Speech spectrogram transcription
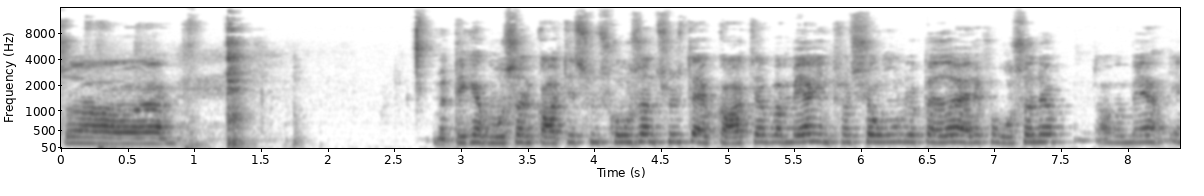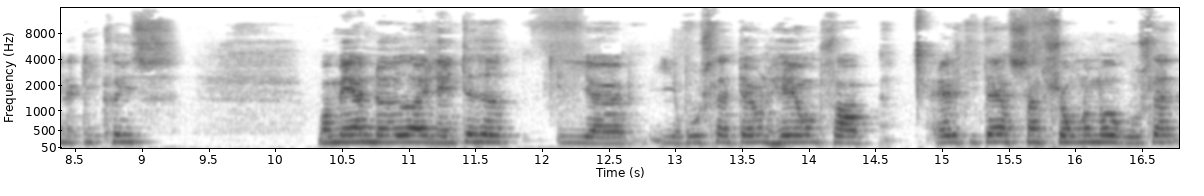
Så, øh, men det kan russerne godt. Det synes russerne synes, det er godt. Jo mere inflation, jo bedre er det for russerne. Og hvor mere energikris, hvor mere nød og elendighed i, øh, i Rusland. Det er jo en hævn for alle de der sanktioner mod Rusland.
